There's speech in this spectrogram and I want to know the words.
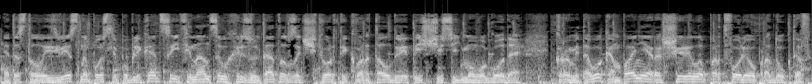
Это стало известно после публикации финансовых результатов за четвертый квартал 2007 года. Кроме того, компания расширила портфолио продуктов.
